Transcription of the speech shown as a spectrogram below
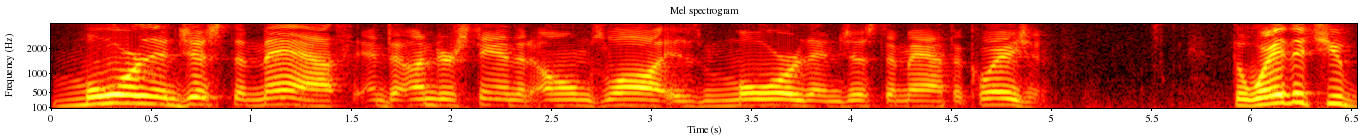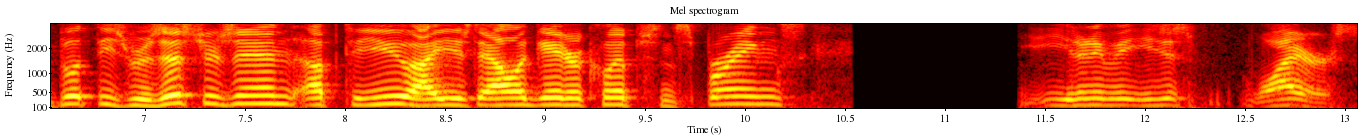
more than just the math and to understand that Ohm's law is more than just a math equation. The way that you put these resistors in, up to you. I used alligator clips and springs you don't even you just wires,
